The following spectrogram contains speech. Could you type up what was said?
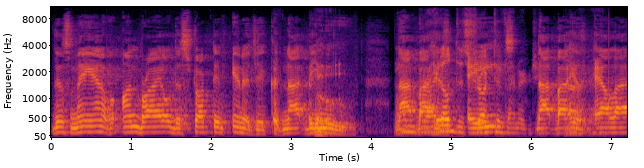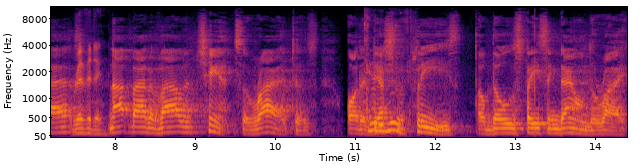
this man of unbridled destructive energy could not be moved. Not by his Unbridled destructive aides, energy. not by his allies, Riveting. not by the violent chants of rioters or the desperate pleas of those facing down the riot.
